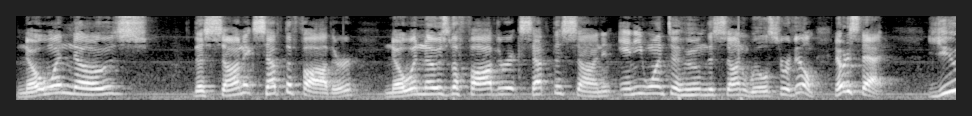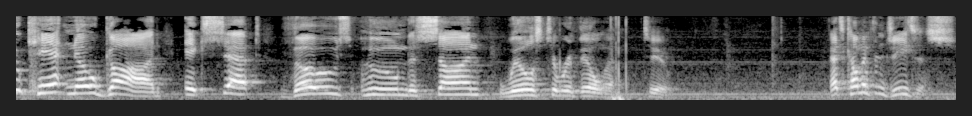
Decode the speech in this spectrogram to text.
No one knows the Son except the Father. No one knows the Father except the Son, and anyone to whom the Son wills to reveal him. Notice that. You can't know God except those whom the Son wills to reveal him to. That's coming from Jesus.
